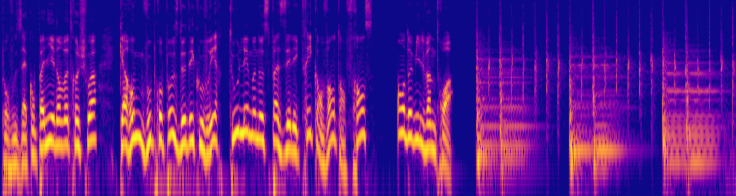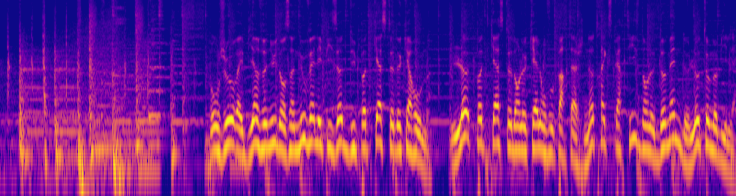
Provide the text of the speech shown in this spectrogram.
Pour vous accompagner dans votre choix, Caroom vous propose de découvrir tous les monospaces électriques en vente en France en 2023. Bonjour et bienvenue dans un nouvel épisode du podcast de Caroom, le podcast dans lequel on vous partage notre expertise dans le domaine de l'automobile.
